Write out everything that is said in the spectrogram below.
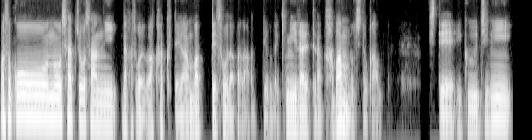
まあ、そこの社長さんになんかすごい若くて頑張ってそうだからっていうことで気に入られてなんか、カバン持ちとかしていくうちに、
